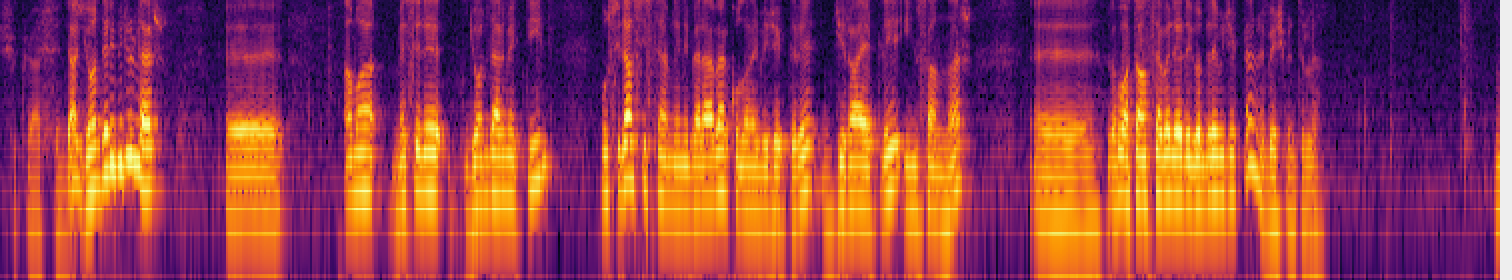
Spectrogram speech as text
Şükrü Akdeniz. Ya gönderebilirler. Ee, ama mesele göndermek değil. Bu silah sistemlerini beraber kullanabilecekleri dirayetli insanlar ee, ve vatanseverleri de gönderebilecekler mi 5000 tırla? Hı?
